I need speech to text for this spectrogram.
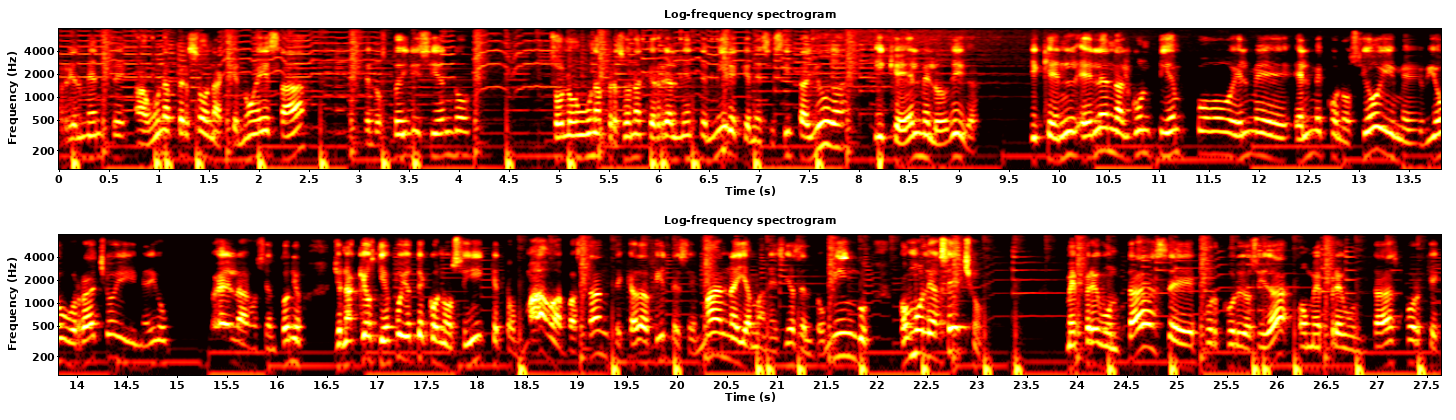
realmente a una persona que no es A, te lo estoy diciendo solo una persona que realmente mire que necesita ayuda y que él me lo diga. Y que él, en algún tiempo, él me, él me conoció y me vio borracho y me dijo, José Antonio, yo en aquellos tiempos yo te conocí que tomaba bastante cada fin de semana y amanecías el domingo. ¿Cómo le has hecho? ¿Me preguntas eh, por curiosidad o me preguntas porque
